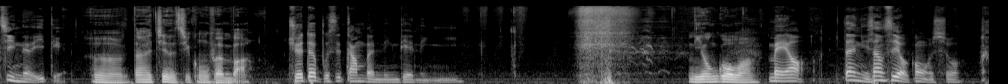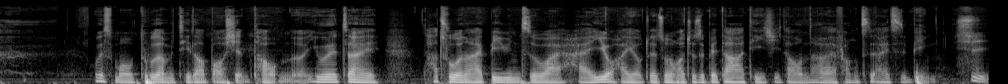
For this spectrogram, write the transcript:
近了一点，嗯，大概近了几公分吧。绝对不是冈本零点零一。你用过吗？没有，但你上次有跟我说。为什么我突然提到保险套呢？因为在它除了拿来避孕之外，还有还有最重要就是被大家提及到拿来防治艾滋病。是。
